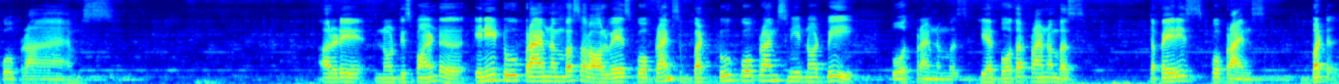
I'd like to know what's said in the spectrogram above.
co-primes already note this point uh, any two prime numbers are always co-primes but two co-primes need not be both prime numbers. Here both are prime numbers. The pair is co-primes. But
